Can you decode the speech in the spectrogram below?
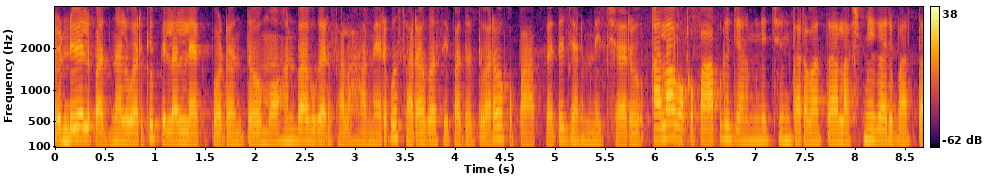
రెండు వేల పద్నాలుగు వరకు పిల్లలు లేకపోవడంతో మోహన్ బాబు గారి సలహా మేరకు సరోగసి పద్ధతి ద్వారా ఒక పాపకైతే జన్మనిచ్చారు. అలా ఒక పాపకి జన్మనిచ్చిన తర్వాత లక్ష్మి గారి భర్త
